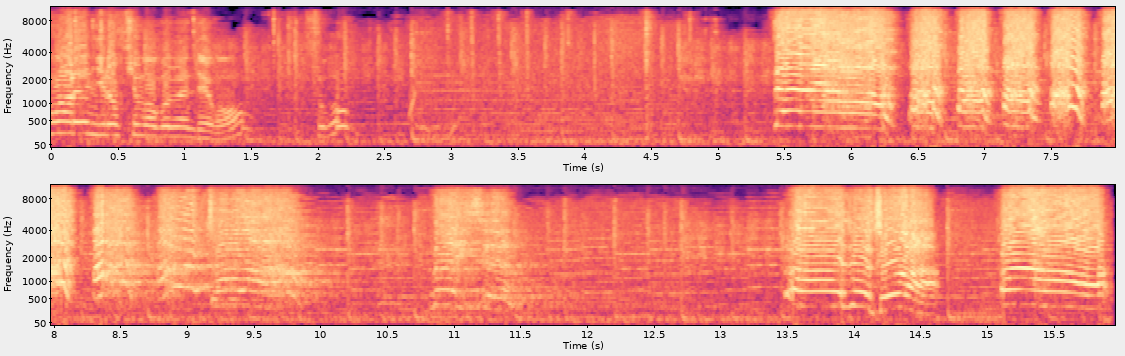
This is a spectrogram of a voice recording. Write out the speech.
총알은 이렇게 먹으면 되고, 쓰고. 아주 좋아! 아!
